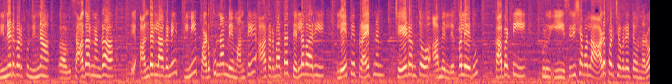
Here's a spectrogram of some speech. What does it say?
నిన్నటి వరకు నిన్న సాధారణంగా అందరిలాగానే తిని పడుకున్నాం మేము అంతే ఆ తర్వాత తెల్లవారి లేపే ప్రయత్నం చేయడంతో ఆమె లేవ్వలేదు కాబట్టి ఇప్పుడు ఈ శిరీష వల్ల ఆడపడుచు ఎవరైతే ఉన్నారో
